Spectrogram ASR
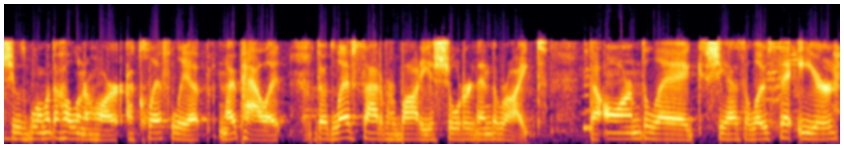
She was born with a hole in her heart, a cleft lip, no palate. The left side of her body is shorter than the right. The arm, the leg, she has a low set ear.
